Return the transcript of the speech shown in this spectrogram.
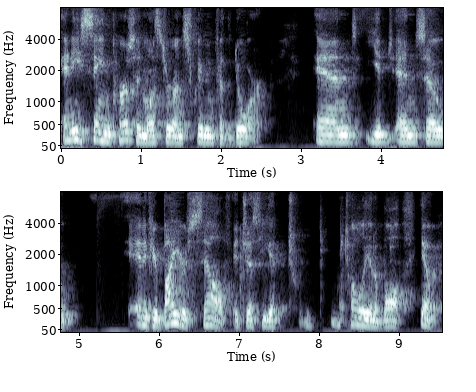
any sane person wants to run screaming for the door, and you, and so, and if you're by yourself, it just you get t- totally in a ball. You know,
